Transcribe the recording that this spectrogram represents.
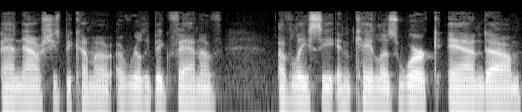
and now she's become a, a really big fan of of Lacey and Kayla's work, and um,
